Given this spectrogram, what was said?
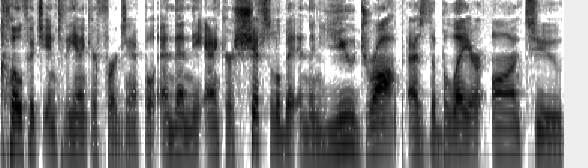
clove hitch into the anchor, for example, and then the anchor shifts a little bit, and then you drop as the belayer onto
